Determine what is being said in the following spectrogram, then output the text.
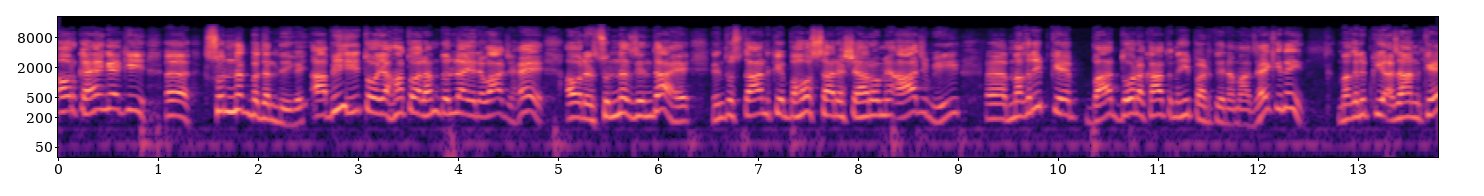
और कहेंगे कि आ, सुन्नत बदल दी गई। अभी तो यहाँ तो अल्हम्दुलिल्लाह ये रिवाज है और सुन्नत ज़िंदा है। हिंदुस्तान के बहुत सारे शहरों में आज भी मगरिब के बाद दो रकात नहीं पढ़ते नमाज़ है कि नहीं? मगरिब की अजान के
